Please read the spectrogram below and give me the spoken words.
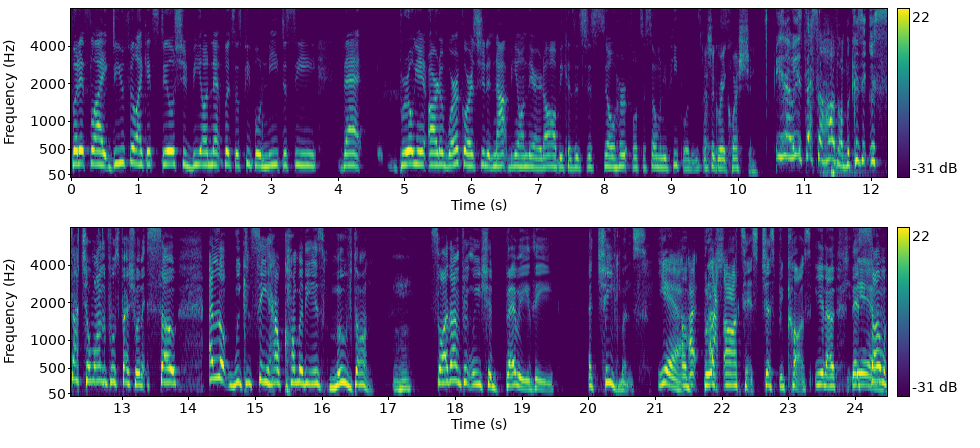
But it's like, do you feel like it still should be on Netflix cuz people need to see that brilliant art of work or should it not be on there at all because it's just so hurtful to so many people these days? That's a great question. you know, it's, that's a hard one because it was such a wonderful special, and it's so. And look, we can see how comedy is moved on. Mm-hmm. So I don't think we should bury the achievements Yeah, of I- black I've- artists just because you know there's Yeah. so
